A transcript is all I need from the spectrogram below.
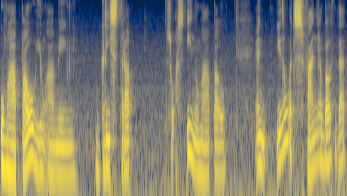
umapaw yung aming grease trap. So as in umapaw And you know what's funny about that?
